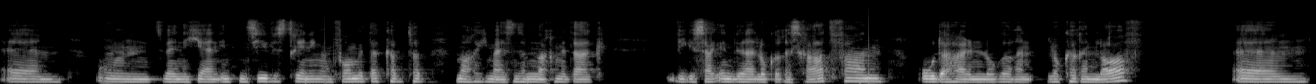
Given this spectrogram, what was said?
Ähm, und wenn ich ein intensives Training am Vormittag gehabt habe, mache ich meistens am Nachmittag, wie gesagt, entweder ein lockeres Radfahren oder halt einen lockeren, lockeren Lauf. Ähm,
